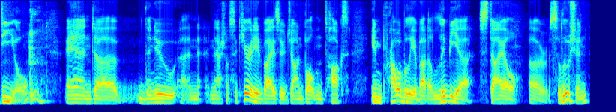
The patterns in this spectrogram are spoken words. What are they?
deal And uh, the new uh, National Security Advisor, John Bolton, talks improbably about a Libya style uh, solution.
